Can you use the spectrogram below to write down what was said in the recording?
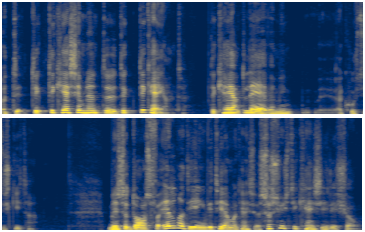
og det, det, det kan jeg simpelthen ikke, det, det kan jeg ikke. Det kan jeg ikke lave med min øh, akustiske guitar. Men så deres forældre, de inviterer mig kanskje, og så synes de kanskje, det er sjovt.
